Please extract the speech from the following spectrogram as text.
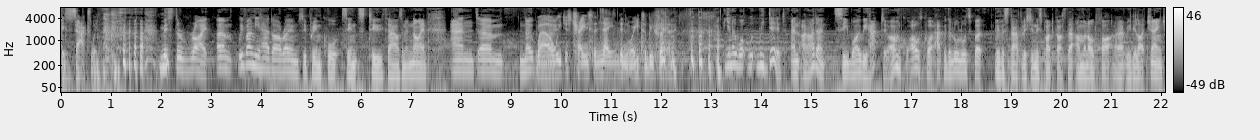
Exactly. Mr. Wright, um, we've only had our own Supreme Court since 2009, and um, nobody. Well, knows- we just changed the name, didn't we? To be fair. you know what? We, we did, and, and I don't see why we had to. I'm qu- I was quite happy with the Law Lords, but we've established in this podcast that I'm an old fart and I don't really like change.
